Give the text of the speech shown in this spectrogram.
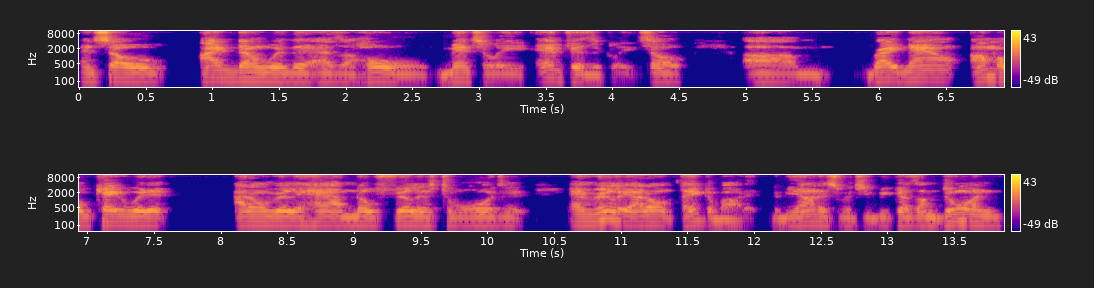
And so I'm done with it as a whole, mentally and physically. So um, right now, I'm okay with it. I don't really have no feelings towards it, and really, I don't think about it to be honest with you, because I'm doing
